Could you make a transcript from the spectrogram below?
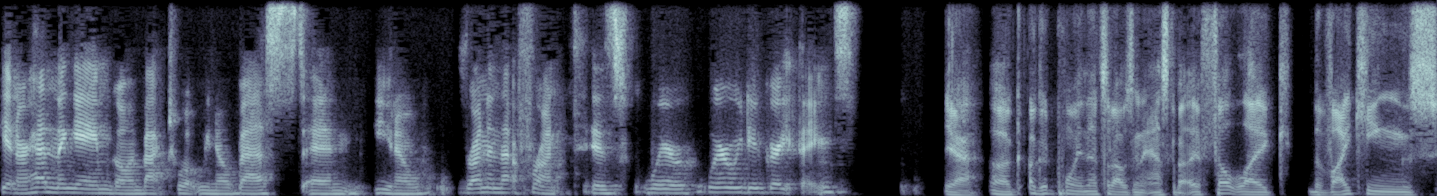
getting our head in the game, going back to what we know best and, you know, running that front is where, where we do great things. Yeah. Uh, a good point. That's what I was going to ask about. It felt like the Vikings,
